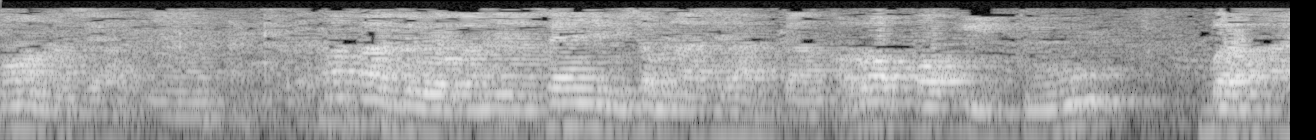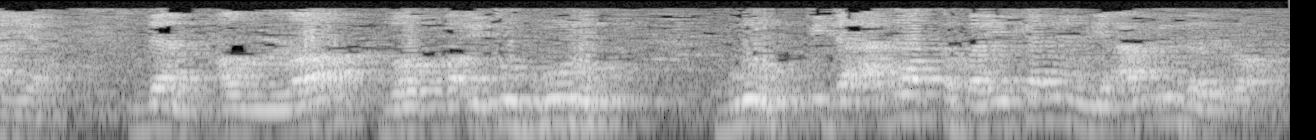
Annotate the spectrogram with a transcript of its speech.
mohon nasihatnya. Maka jawabannya? Saya hanya bisa menasihatkan rokok itu bahaya. Dan Allah rokok itu buruk. Buruk. Tidak ada kebaikan yang diambil dari rokok.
